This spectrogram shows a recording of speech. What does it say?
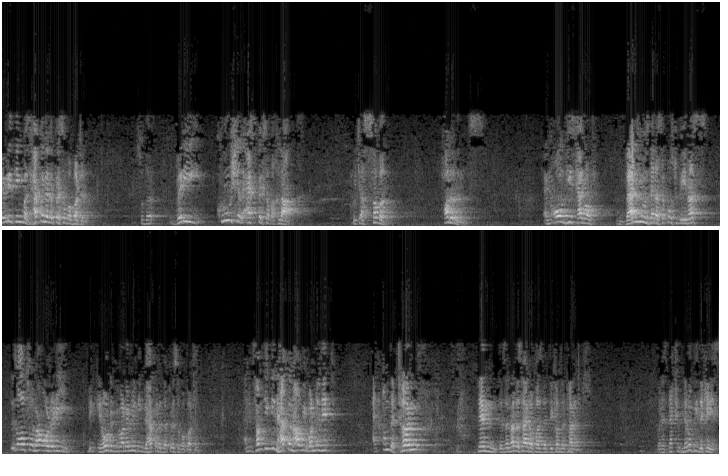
everything must happen at the press of a button. So the very crucial aspects of akhlaq, which are sabr, tolerance, and all these kind of values that are supposed to be in us, is also now already being eroded. We want everything to happen at the press of a button. And if something didn't happen how we wanted it, and on the turn, then there's another side of us that becomes apparent. Whereas that should never be the case.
